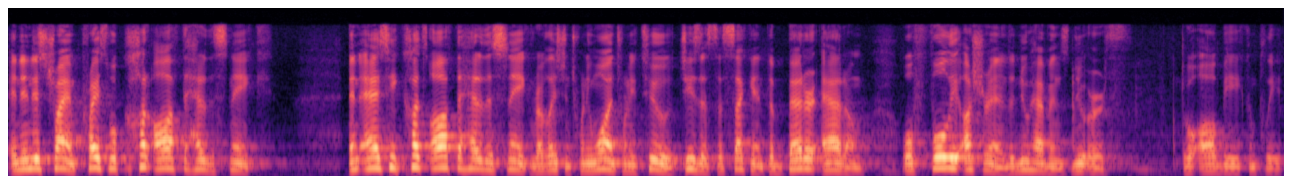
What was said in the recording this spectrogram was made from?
And in his triumph, Christ will cut off the head of the snake. And as he cuts off the head of the snake, Revelation 21, 22, Jesus, the second, the better Adam, will fully usher in the new heavens, new earth. It will all be complete.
